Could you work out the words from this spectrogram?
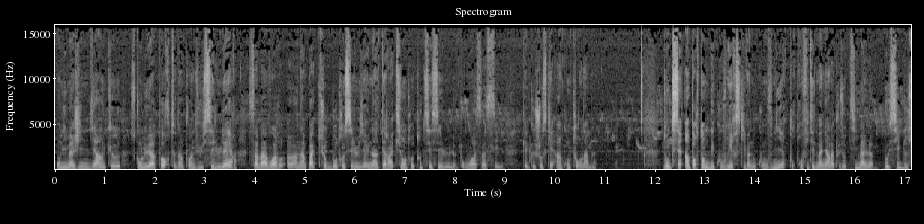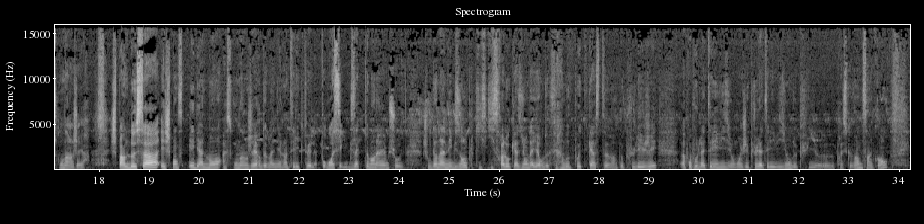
on, imagine bien que ce qu'on lui apporte d'un point de vue cellulaire, ça va avoir euh, un impact sur d'autres cellules. Il y a une interaction entre toutes ces cellules. Pour moi, ça, c'est quelque chose qui est incontournable. Donc c'est important de découvrir ce qui va nous convenir pour profiter de manière la plus optimale possible de ce qu'on ingère. Je parle de ça et je pense également à ce qu'on ingère de manière intellectuelle. Pour moi, c'est exactement la même chose. Je vous donne un exemple qui, qui sera l'occasion d'ailleurs de faire un autre podcast un peu plus léger à propos de la télévision. Moi, j'ai plus la télévision depuis euh, presque 25 ans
